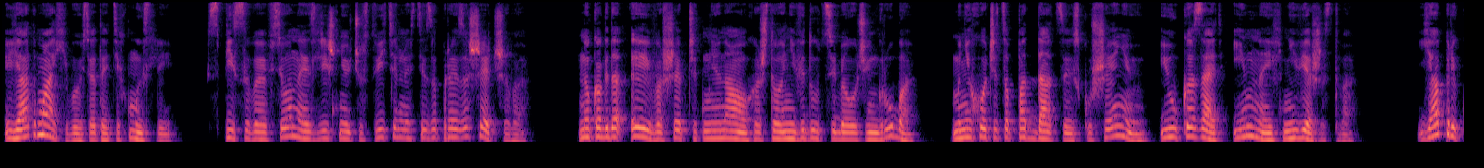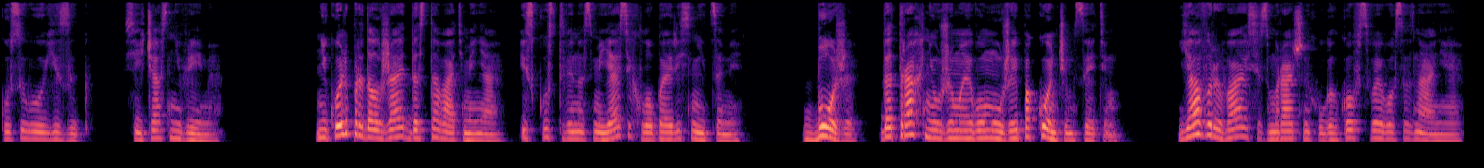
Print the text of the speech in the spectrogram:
и я отмахиваюсь от этих мыслей, списывая все на излишнюю чувствительность из-за произошедшего. Но когда Эйва шепчет мне на ухо, что они ведут себя очень грубо, мне хочется поддаться искушению и указать им на их невежество. Я прикусываю язык. Сейчас не время. Николь продолжает доставать меня, искусственно смеясь и хлопая ресницами. «Боже, да трахни уже моего мужа и покончим с этим!» Я вырываюсь из мрачных уголков своего сознания.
